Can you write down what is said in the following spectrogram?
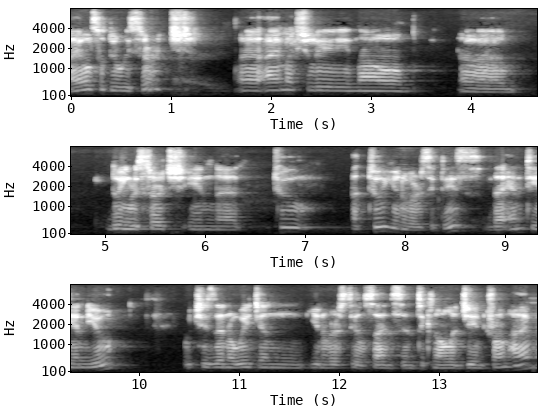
I also do research. Uh, I am actually now um, doing research in uh, two at two universities, the NTNU, which is the Norwegian University of Science and Technology in Trondheim,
